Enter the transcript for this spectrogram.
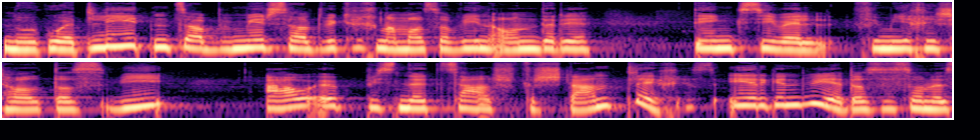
noch gut leidet und so, aber mir ist es halt wirklich nochmal so wie ein anderes Ding gewesen, weil für mich ist halt das wie auch etwas nicht Selbstverständliches irgendwie, dass so ein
